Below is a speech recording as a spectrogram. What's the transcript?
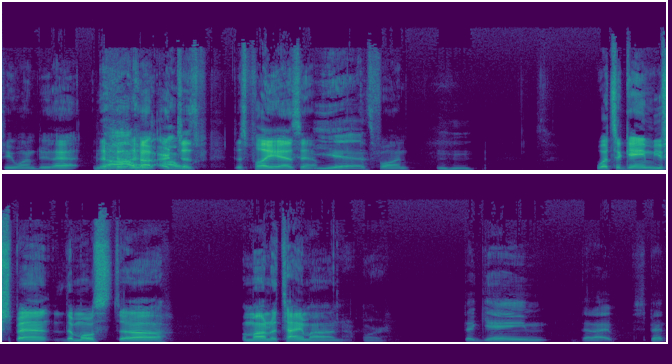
you want to do that? No, I would- I or would- just just play as him. Yeah. It's fun. Mm-hmm. What's a game you've spent the most uh, amount of time on? Or the game that I spent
